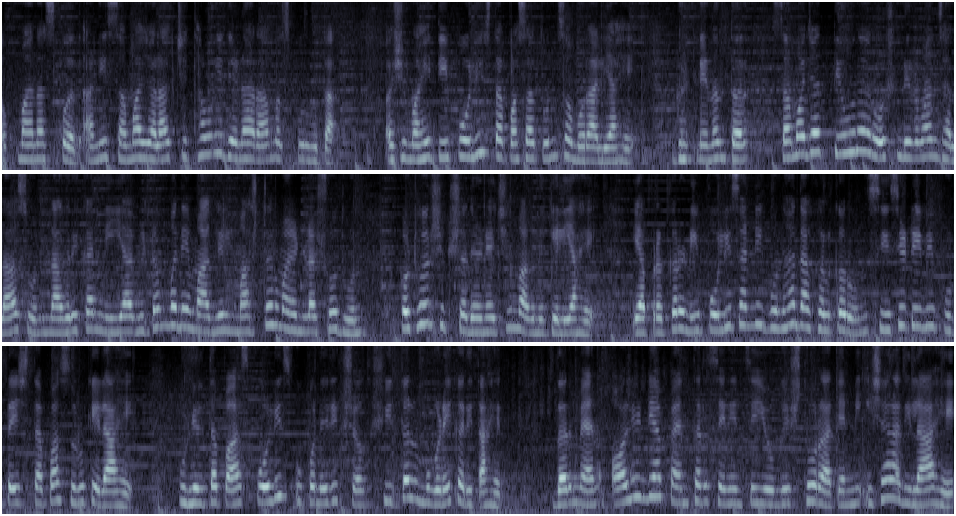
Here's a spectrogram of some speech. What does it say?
अपमानास्पद आणि समाजाला चिथावणी देणारा मजकूर होता. अशी माहिती पोलीस तपासातून समोर आली आहे. घटनेनंतर समाजात तीव्र रोष निर्माण झाला असून नागरिकांनी या विटंबनेमागील मास्टर माइंडला शोधून कठोर शिक्षा देण्याची मागणी केली आहे. या प्रकरणी पोलिसांनी गुन्हा दाखल करून सीसीटीव्ही फुटेज तपास सुरू केला आहे. पुढील तपास पोलीस उपनिरीक्षक शीतल मुगडे करीत आहेत. दरम्यान ऑल इंडिया पॅन्थर सेनेचे योगेश थोरात यांनी इशारा दिला आहे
